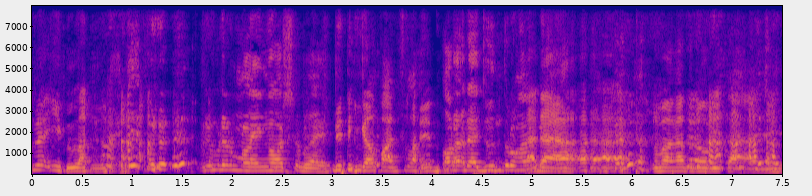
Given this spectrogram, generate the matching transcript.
Lainnya hilang. Bener-bener melengos Bray. Ditinggal punchline. Orang ada juntrung aja. Ada. Lu makan tuh Nobita anjing.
